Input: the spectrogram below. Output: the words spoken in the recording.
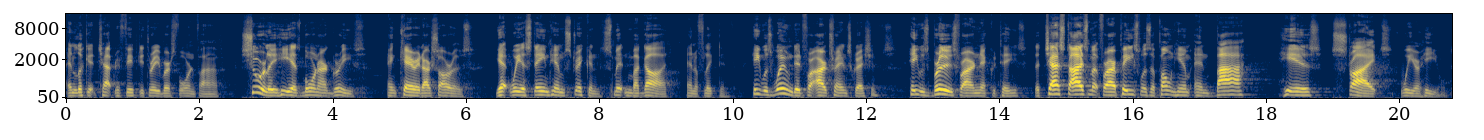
And look at chapter 53, verse 4 and 5. Surely he has borne our griefs and carried our sorrows. Yet we esteemed him stricken, smitten by God, and afflicted. He was wounded for our transgressions, he was bruised for our iniquities. The chastisement for our peace was upon him, and by his stripes we are healed.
